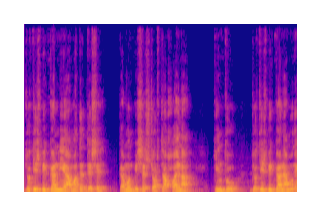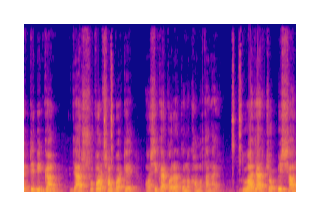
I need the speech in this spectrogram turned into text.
জ্যোতিষবিজ্ঞান নিয়ে আমাদের দেশে তেমন বিশেষ চর্চা হয় না। কিন্তু জ্যোতিষবিজ্ঞান এমন একটি বিজ্ঞান, যার সুফল সম্পর্কে অস্বীকার করার কোনো ক্ষমতা নাই। দু হাজার চব্বিশ সাল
